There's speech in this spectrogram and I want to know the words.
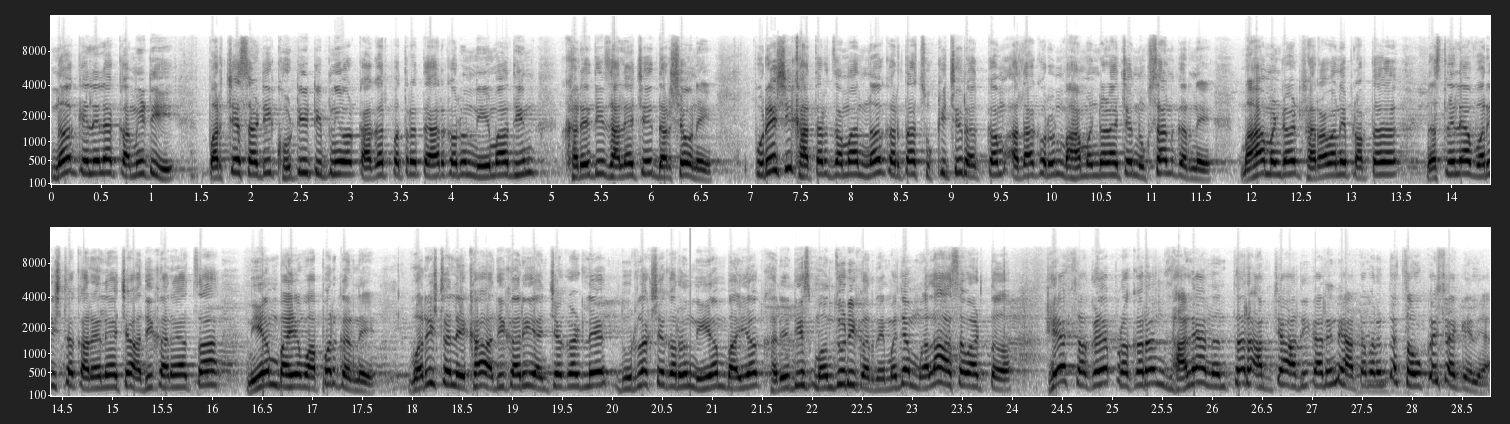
न केलेल्या कमिटी पर्चेसाठी खोटी टिपणीवर कागदपत्र तयार करून नियमाधीन खरेदी झाल्याचे दर्शवणे पुरेशी खातरजमा न करता चुकीची रक्कम अदा करून महामंडळाचे नुकसान करणे महामंडळ ठरावाने प्राप्त नसलेल्या वरिष्ठ कार्यालयाच्या अधिकाऱ्याचा नियमबाह्य वापर करणे वरिष्ठ लेखा अधिकारी यांच्याकडले दुर्लक्ष करून नियमबाह्य खरेदीस मंजुरी करणे. म्हणजे मला असं वाटतं हे सगळे प्रकरण झाल्यानंतर आमच्या अधिकाऱ्यांनी आतापर्यंत चौकशा केल्या.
